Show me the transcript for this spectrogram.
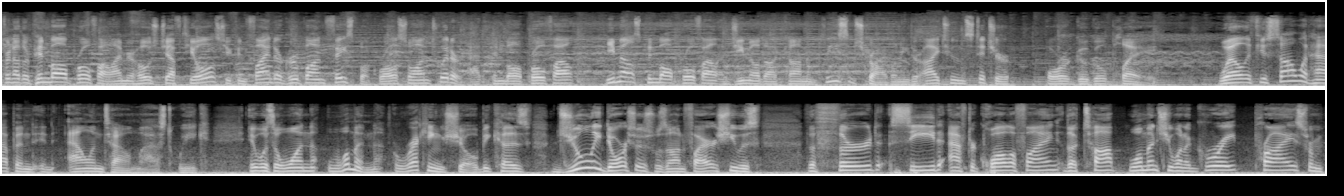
for another Pinball Profile. I'm your host, Jeff Teolis. You can find our group on Facebook. We're also on Twitter at Pinball Profile. Email Emails pinballprofile at gmail.com. And please subscribe on either iTunes, Stitcher, or Google Play. Well, if you saw what happened in Allentown last week, it was a one woman wrecking show because Julie Dorsers was on fire. She was the third seed after qualifying, the top woman. She won a great prize from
